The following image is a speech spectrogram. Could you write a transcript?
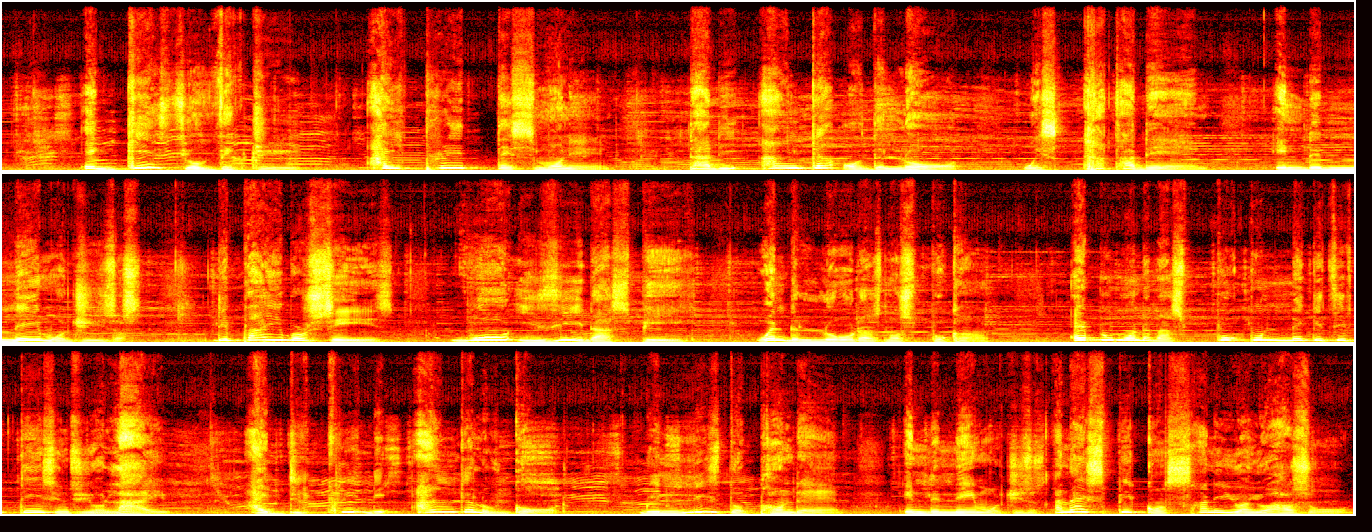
against your victory, I pray this morning that the anger of the Lord will scatter them in the name of Jesus. The Bible says, Woe is he that speak when the Lord has not spoken. Everyone that has spoken negative things into your life, I decree the angel of God released upon them in the name of Jesus. And I speak concerning you and your household.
